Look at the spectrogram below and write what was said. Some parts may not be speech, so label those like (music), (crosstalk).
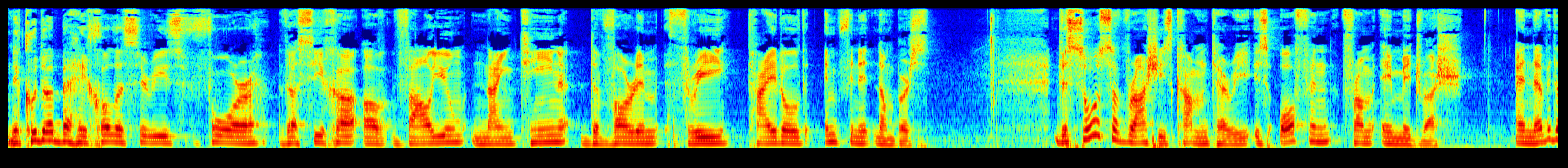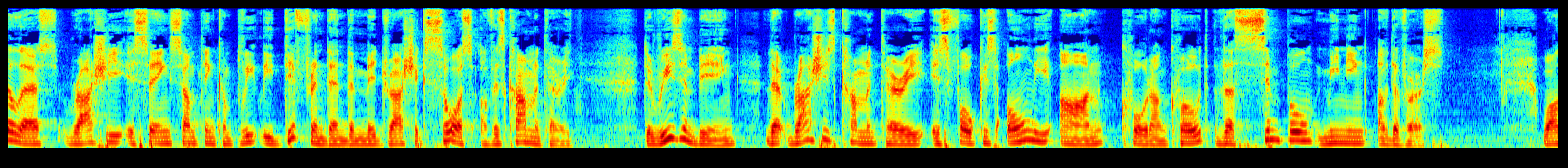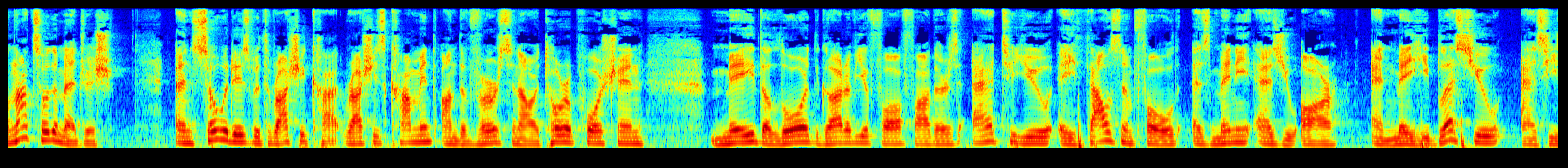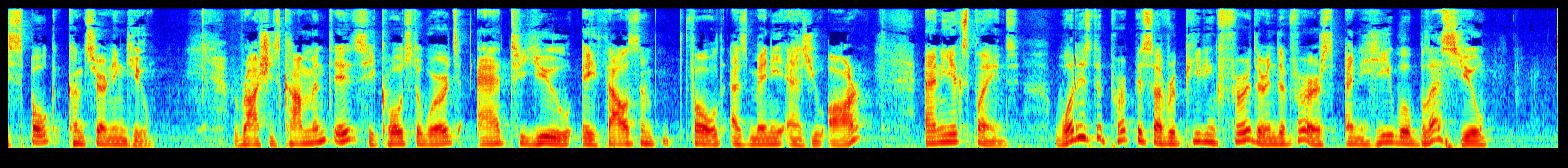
Nikuda Behechola Series for the Sikha of Volume 19, Devarim 3, titled Infinite Numbers. The source of Rashi's commentary is often from a midrash, and nevertheless, Rashi is saying something completely different than the midrashic source of his commentary. The reason being that Rashi's commentary is focused only on, quote unquote, the simple meaning of the verse. While not so the Medrash, and so it is with Rashi, Rashi's comment on the verse in our Torah portion May the Lord God of your forefathers add to you a thousandfold as many as you are, and may he bless you as he spoke concerning you. Rashi's comment is he quotes the words, add to you a thousandfold as many as you are, and he explains, what is the purpose of repeating further in the verse, and he will bless you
